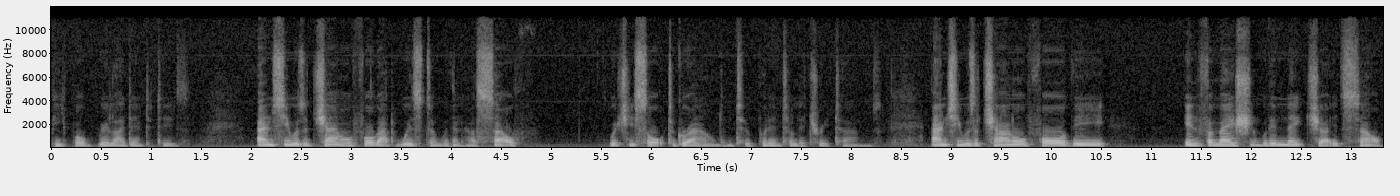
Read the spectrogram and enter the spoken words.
people, real identities, and she was a channel for that wisdom within herself, which she sought to ground and to put into literary terms, and she was a channel for the information within nature itself,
